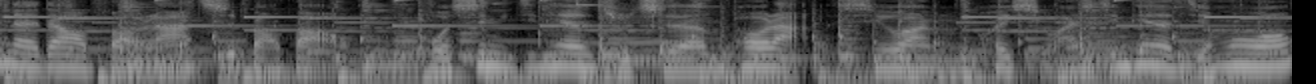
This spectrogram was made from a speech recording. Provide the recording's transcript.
迎来到宝拉吃饱饱，我是你今天的主持人 Pola，希望你会喜欢今天的节目哦。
